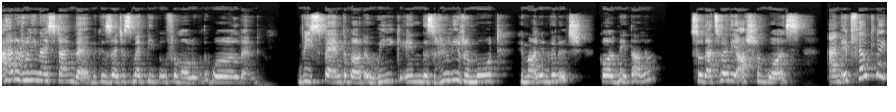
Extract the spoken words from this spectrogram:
I had a really nice time there because I just met people from all over the world. And we spent about a week in this really remote Himalayan village called Netala. So that's where the ashram was. And it felt like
